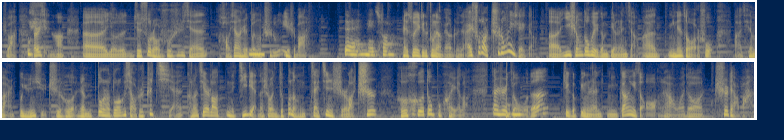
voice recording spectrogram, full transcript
是吧？而且呢，呃，有的就做手术之前好像是不能吃东西，是吧？对，没错。哎，所以这个重量比较准确。哎，说到吃东西这个，呃，医生都会跟病人讲啊，明天做手术啊，今天晚上不允许吃喝。那么多少多少个小时之前，可能截止到那几点的时候，你就不能再进食了，吃和喝都不可以了。但是有的这个病人，你刚一走啊，我就吃点吧，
